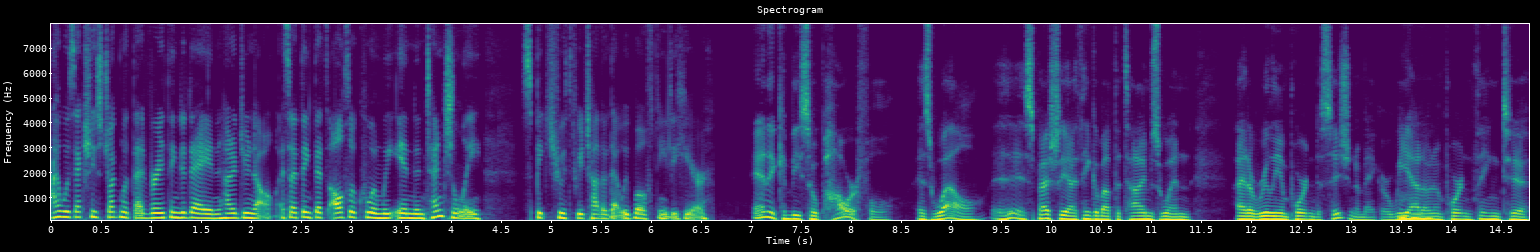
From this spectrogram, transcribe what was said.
I was actually struggling with that very thing today. And how did you know? So I think that's also cool when we end intentionally speak truth to each other that we both need to hear. and it can be so powerful as well especially i think about the times when i had a really important decision to make or we had an important thing to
